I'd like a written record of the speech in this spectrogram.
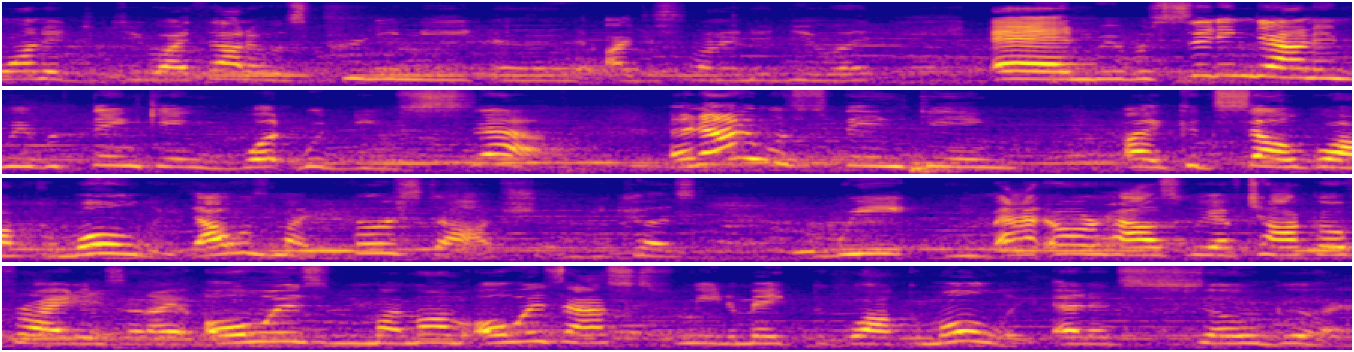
wanted to do. I thought it was pretty neat and i just wanted to do it. And we were sitting down and we were thinking what would you sell? And i was thinking i could sell guacamole. That was my first option because we at our house we have taco fridays and i always my mom always asks me to make the guacamole and it's so good.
